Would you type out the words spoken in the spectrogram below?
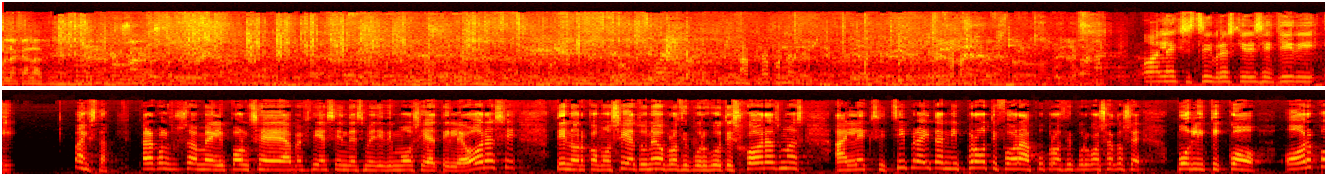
Όλα καλά πήγαν. Απλά φωνάζετε. Ο Αλέξης Τσίπρας, κυρίες και κύριοι. Μάλιστα. Παρακολουθούσαμε λοιπόν σε απευθεία σύνδεση με τη δημόσια τηλεόραση την ορκομοσία του νέου Πρωθυπουργού της χώρας μας, Αλέξη Τσίπρα. Ήταν η πρώτη φορά που ο Πρωθυπουργός έδωσε πολιτικό όρκο,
